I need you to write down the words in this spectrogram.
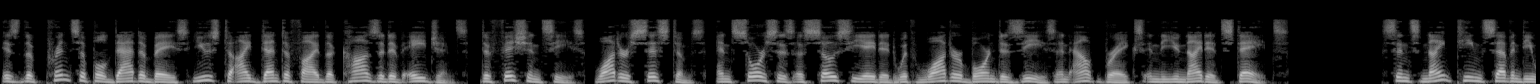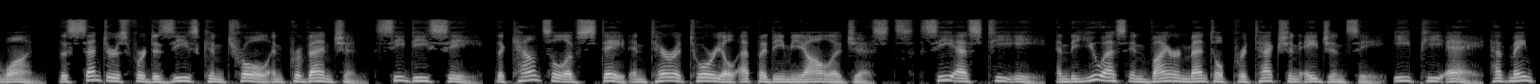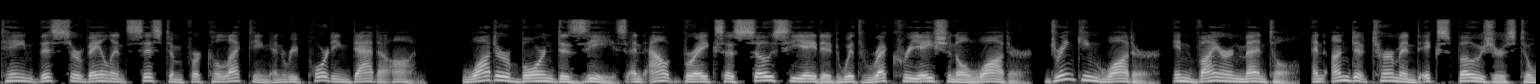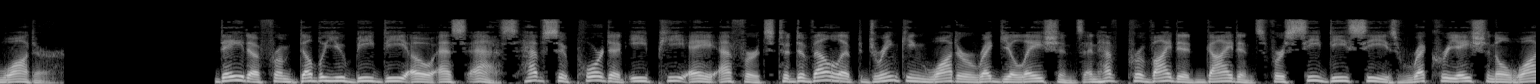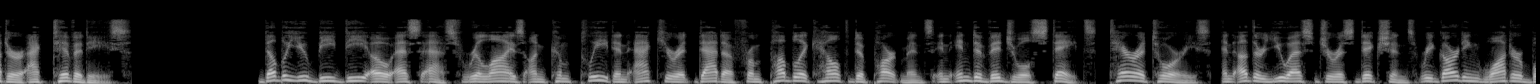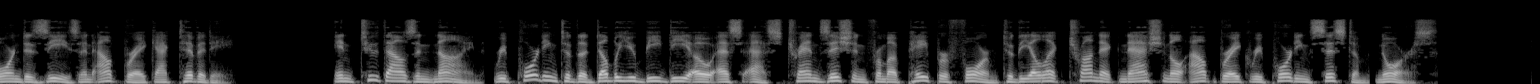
is the principal database used to identify the causative agents, deficiencies, water systems, and sources associated with waterborne disease and outbreaks in the United States. Since 1971, the Centers for Disease Control and Prevention (CDC), the Council of State and Territorial Epidemiologists (CSTE), and the U.S. Environmental Protection Agency (EPA) have maintained this surveillance system for collecting and reporting data on Waterborne disease and outbreaks associated with recreational water, drinking water, environmental, and undetermined exposures to water. Data from WBDOSS have supported EPA efforts to develop drinking water regulations and have provided guidance for CDC's recreational water activities. WBDOSS relies on complete and accurate data from public health departments in individual states, territories, and other U.S. jurisdictions regarding waterborne disease and outbreak activity. In 2009, reporting to the WBDOSS transitioned from a paper form to the Electronic National Outbreak Reporting System NORS.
